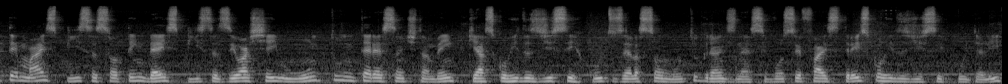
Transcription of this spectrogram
ter mais pistas, só tem 10 pistas. Eu achei muito interessante também que as corridas de circuitos elas são muito grandes, né? Se você faz três corridas de circuito ali,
